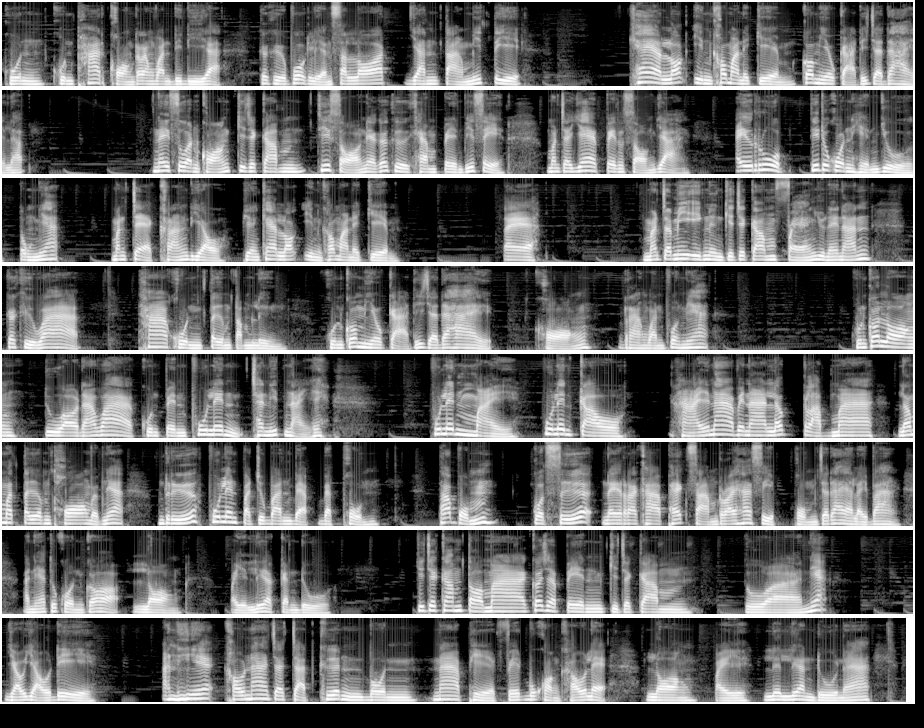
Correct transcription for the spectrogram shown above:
คุณคุณพลาดของรางวัลดีๆอะก็คือพวกเหรียญสล็อตยันต่างมิติ แค่ล็อกอินเข้ามาในเกม ก็มีโอกาสที่จะได้แล้ว ในส่วนของกิจกรรมที่2เนี่ยก็คือแคมเปญพิเศษ มันจะแยกเป็น 2 อย่าง ไอ้รูป ที่ทุกคนเห็นอยู่ตรงเนี้ยมันแจกครั้งเดียว เพียงแค่ล็อกอินเข้ามาในเกม แต่มันจะมีอีกหนึ่งกิจกรรมแฝงอยู่ในนั้น ก็คือว่าถ้าคุณเติมตำลึง คุณก็มีโอกาสที่จะได้ของรางวัลพวกนี้คุณก็ลองดูเอานะว่าคุณเป็นผู้เล่นชนิดไหน ผู้เล่นใหม่ ผู้เล่นเก่า หายหน้าไปนานแล้วกลับมาแล้วมาเติมทองแบบเนี้ย หรือผู้เล่นปัจจุบันแบบแบบผม ถ้าผมกดซื้อในราคาแพ็ค350 ผมจะได้อะไรบ้าง อันนี้ทุกคนก็ลองไปเลือกกันดู กิจกรรมต่อมาก็จะเป็นกิจกรรมตัวเนี้ยเหยาเหยาเดย์อันนี้เขาน่าจะจัดขึ้นบนหน้าเพจ Facebook ของเขาแหละ ลองไปเลื่อนๆดูนะ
